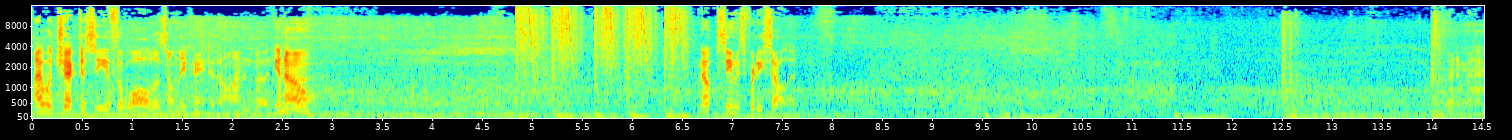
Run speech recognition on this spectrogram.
I would check to see if the wall is only painted on, but, you know. Nope, seems pretty solid. Wait a minute.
